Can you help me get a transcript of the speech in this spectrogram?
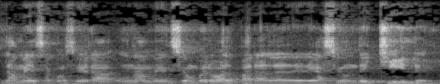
la mesa considera una mención verbal para la delegación de Chile.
